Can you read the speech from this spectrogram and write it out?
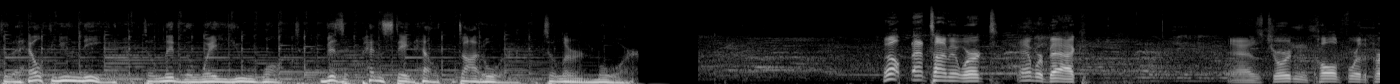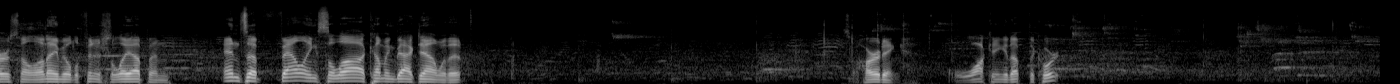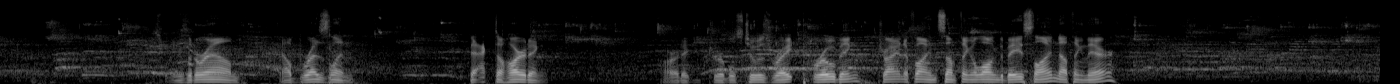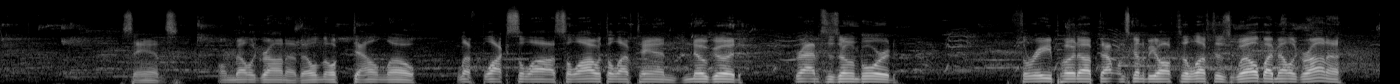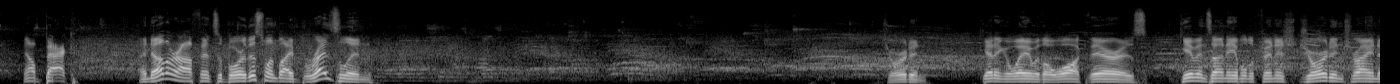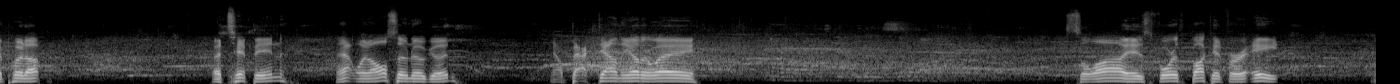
to the health you need to live the way you want. Visit pennstatehealth.org to learn more. Well, that time it worked, and we're back. As Jordan called for the personal, unable to finish the layup, and ends up fouling Salah, coming back down with it. So Harding walking it up the court. Swings it around. Now Breslin back to Harding. Harding dribbles to his right, probing, trying to find something along the baseline. Nothing there. Sands on Melagrana. They'll look down low. Left block Salah. Salah with the left hand. No good. Grabs his own board. Three put up. That one's going to be off to the left as well by Melagrana. Now back. Another offensive board. This one by Breslin. Jordan getting away with a walk there as Givens unable to finish. Jordan trying to put up a tip in. That one also no good. Now back down the other way. Salah his fourth bucket for eight.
